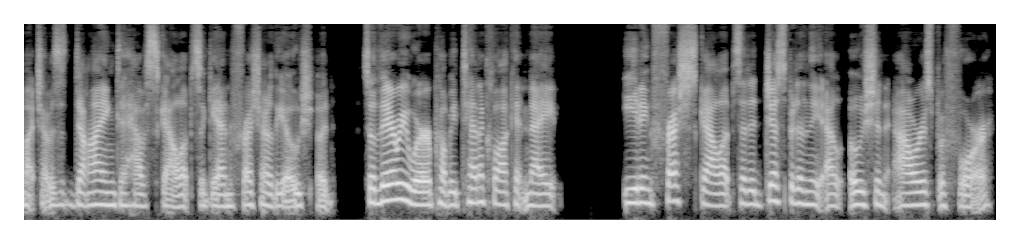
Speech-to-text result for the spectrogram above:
much I was dying to have scallops again, fresh out of the ocean. So there we were, probably 10 o'clock at night eating fresh scallops that had just been in the ocean hours before.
